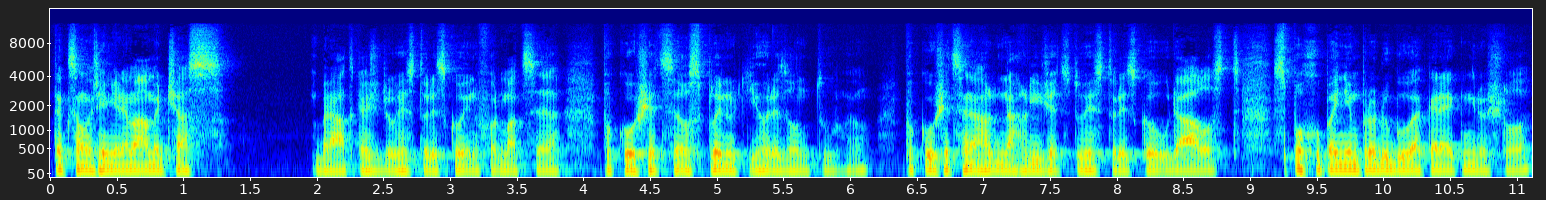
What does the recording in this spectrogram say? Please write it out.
tak samozřejmě nemáme čas brát každou historickou informaci a pokoušet se o splynutí horizontu. Jo? Pokoušet se nahlížet tu historickou událost s pochopením pro dobu, které k ní došlo,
